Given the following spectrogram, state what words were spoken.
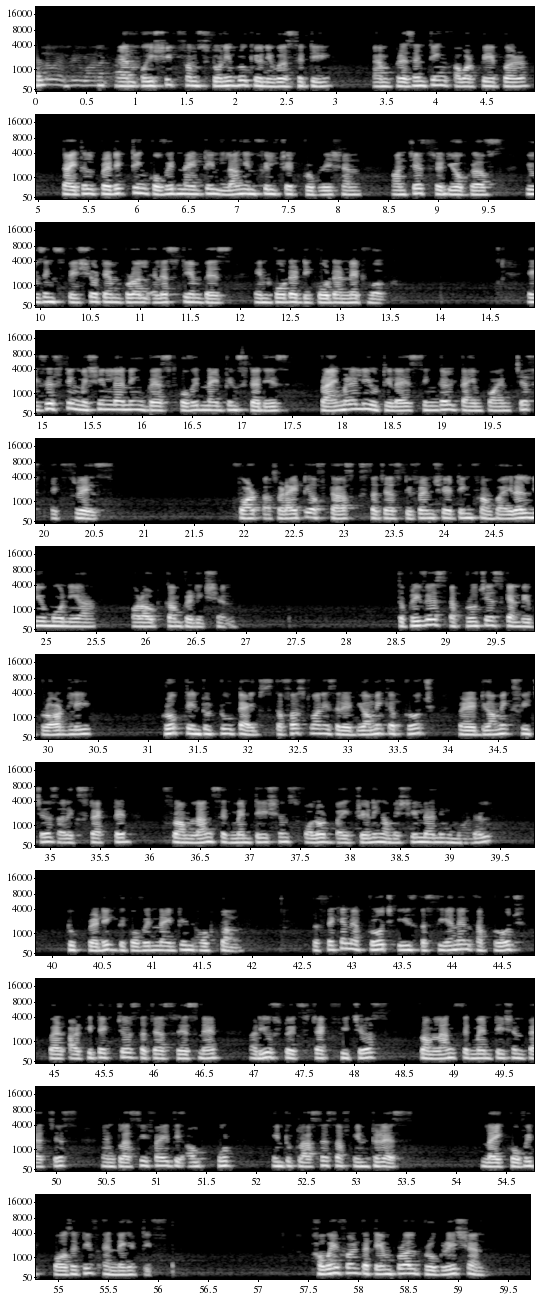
Hello everyone, I am Aishik from Stony Brook University. I am presenting our paper titled Predicting COVID-19 Lung Infiltrate Progression on Chest Radiographs using Spatiotemporal LSTM-based encoder-decoder network. Existing machine learning-based COVID-19 studies primarily utilize single time point chest X-rays for a variety of tasks such as differentiating from viral pneumonia or outcome prediction. The previous approaches can be broadly grouped into two types. The first one is a radiomic approach, where radiomic features are extracted from lung segmentations followed by training a machine learning model to predict the COVID-19 outcome. The second approach is a CNN approach, where architectures such as ResNet are used to extract features from lung segmentation patches and classify the output into classes of interest like COVID positive and negative. However, the temporal progression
